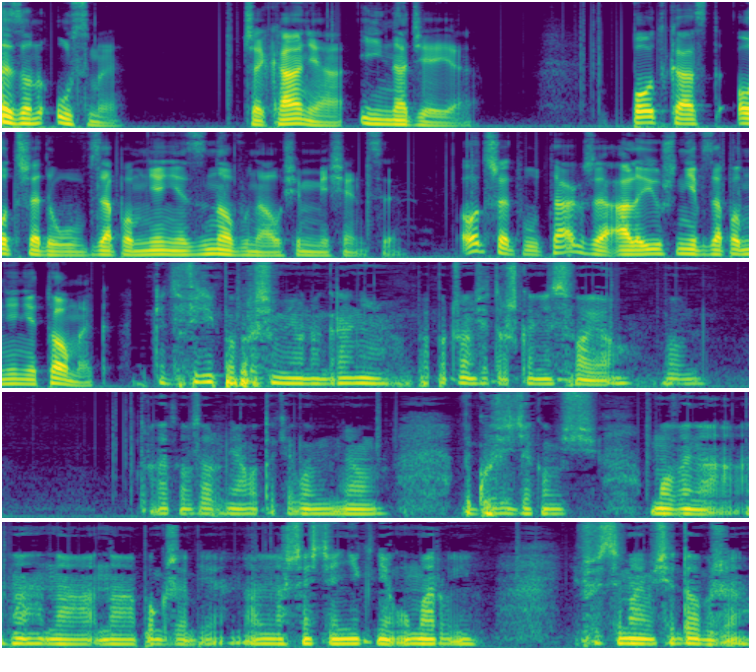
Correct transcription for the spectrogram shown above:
Sezon ósmy. Czekania i nadzieje. Podcast odszedł w zapomnienie znowu na 8 miesięcy. Odszedł także, ale już nie w zapomnienie Tomek. Kiedy Filip poprosił mnie o nagranie, po- poczułem się troszkę nieswojo, bo trochę to zabrzmiało tak, jakbym miał wygłosić jakąś mowę na, na, na, na pogrzebie, ale na szczęście nikt nie umarł i, i wszyscy mają się dobrze.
